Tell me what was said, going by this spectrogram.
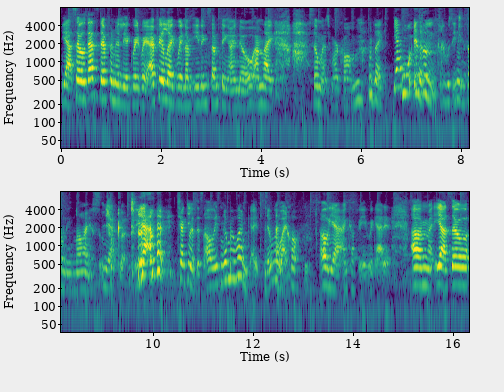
yeah, so that's definitely a great way. I feel like when I'm eating something I know, I'm like ah, so much more calm. Like, yes. Who isn't? Who's eating something nice? Yeah. Chocolate. yeah, chocolate is always number one, guys. Number And one. coffee. Oh yeah, and coffee. We got it. Um, yeah. So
